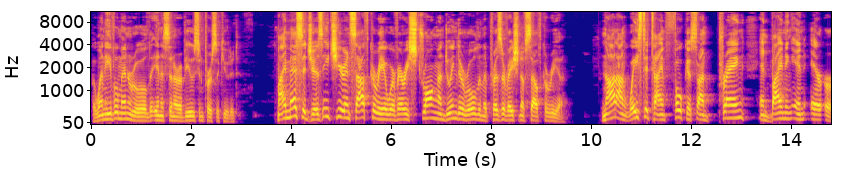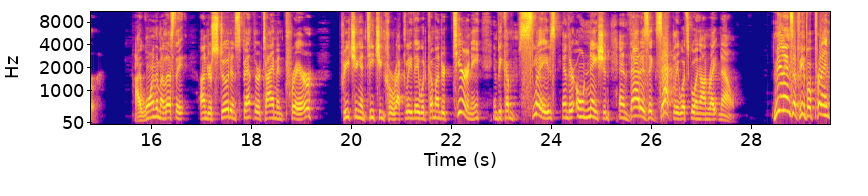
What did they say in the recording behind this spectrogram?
But when evil men rule, the innocent are abused and persecuted. My messages each year in South Korea were very strong on doing their role in the preservation of South Korea, not on wasted time focused on praying and binding in error. I warned them unless they understood and spent their time in prayer, preaching and teaching correctly, they would come under tyranny and become slaves in their own nation. And that is exactly what's going on right now. Millions of people praying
